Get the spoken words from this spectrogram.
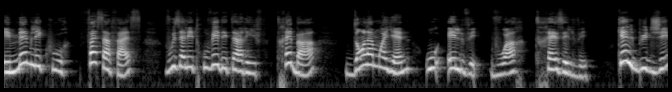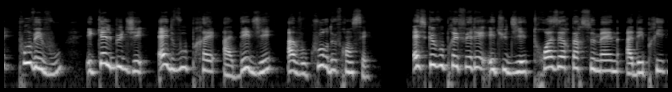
et même les cours face à face, vous allez trouver des tarifs très bas, dans la moyenne ou élevés, voire très élevés. Quel budget pouvez-vous et quel budget êtes-vous prêt à dédier à vos cours de français? Est-ce que vous préférez étudier 3 heures par semaine à des prix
